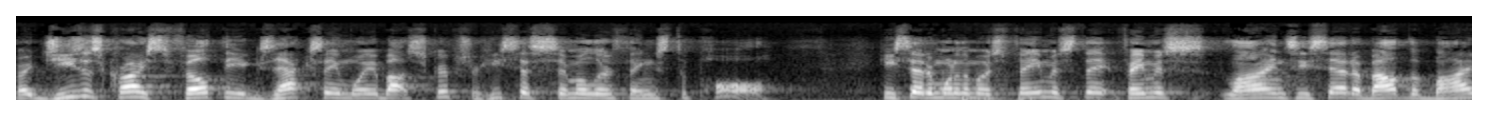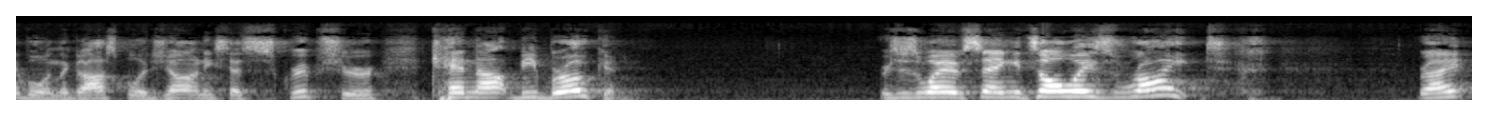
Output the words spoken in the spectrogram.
Right? Jesus Christ felt the exact same way about Scripture. He says similar things to Paul. He said in one of the most famous, th- famous lines he said about the Bible in the Gospel of John, he says, Scripture cannot be broken. Which is a way of saying it's always right. right?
